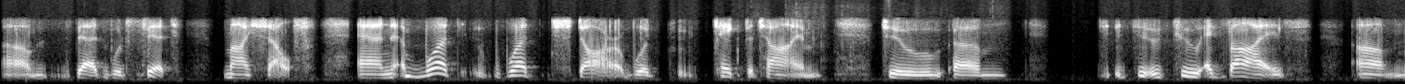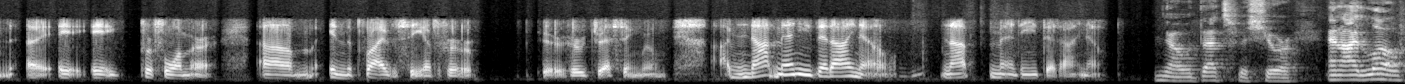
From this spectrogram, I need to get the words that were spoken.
um, that would fit myself. And what what star would take the time to um, to to advise um, a, a, performer um, in the privacy of her her, her dressing room? Uh, not many that I know. Not many that I know. No, that's for sure. And I love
